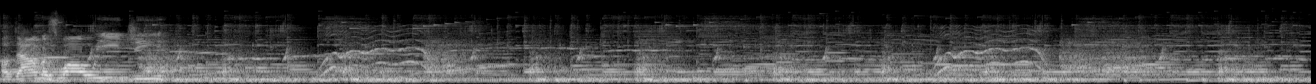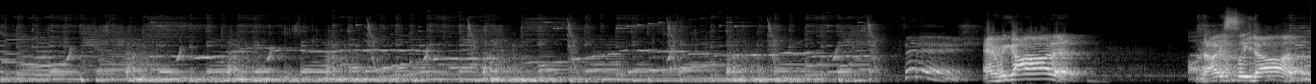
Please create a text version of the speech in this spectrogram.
Oh, down goes Waluigi. We got it. Nicely done.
